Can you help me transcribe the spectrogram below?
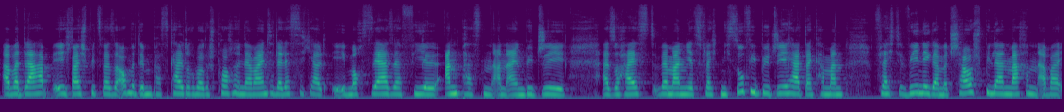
Aber da habe ich beispielsweise auch mit dem Pascal drüber gesprochen und der meinte, der lässt sich halt eben auch sehr sehr, sehr viel anpassen an ein Budget. Also heißt, wenn man jetzt vielleicht nicht so viel Budget hat, dann kann man vielleicht weniger mit Schauspielern machen, aber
